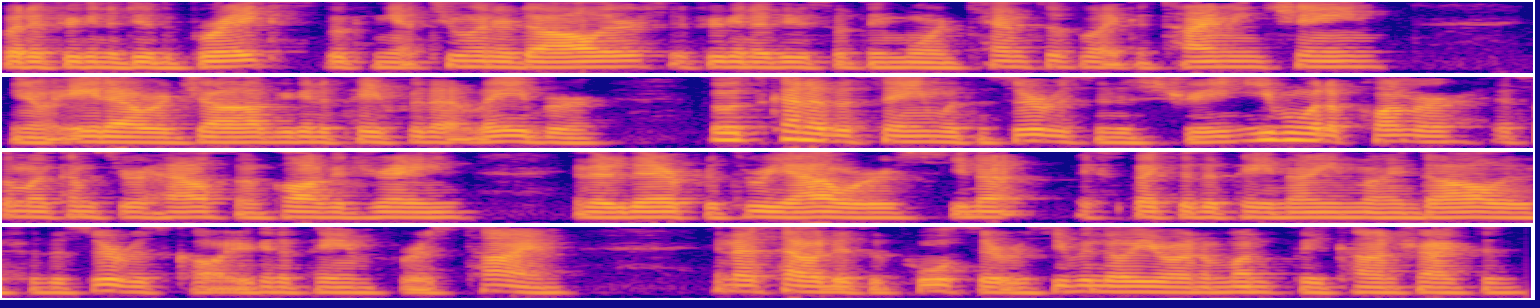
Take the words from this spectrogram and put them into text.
But if you're going to do the brakes, looking at $200. If you're going to do something more intensive like a timing chain, you know, eight hour job, you're going to pay for that labor. So it's kind of the same with the service industry. Even with a plumber, if someone comes to your house and clog a drain and they're there for three hours, you're not expected to pay $99 for the service call. You're going to pay him for his time. And that's how it is with pool service. Even though you're on a monthly contracted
